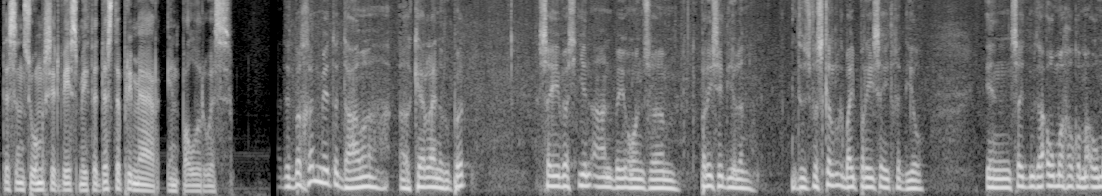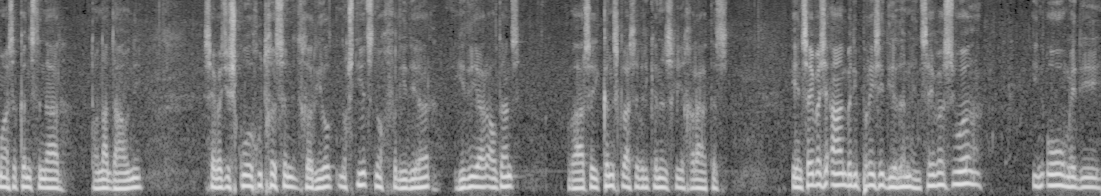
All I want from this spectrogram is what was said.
tussen Somerset West Methodiste Primêr en Polroos? Dit begin met 'n dame, uh, Caroline Rupert. Sy was een aan by ons um, prysuitdeling. Dit is verskriklik baie pryse uitgedeel. En sy het met haar ouma gekom, haar ouma is 'n kunstenaar, Donna Downey. Sy was die skool goed gesind, het gereeld nog steeds nog vir hierdie jaar, hierdie jaar altans waar sy kunsklasse vir die kinders gee gratis. En sy was aan by die prysuitdeling en sy was so in o met die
